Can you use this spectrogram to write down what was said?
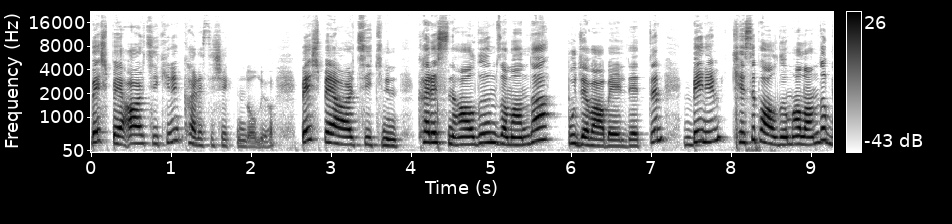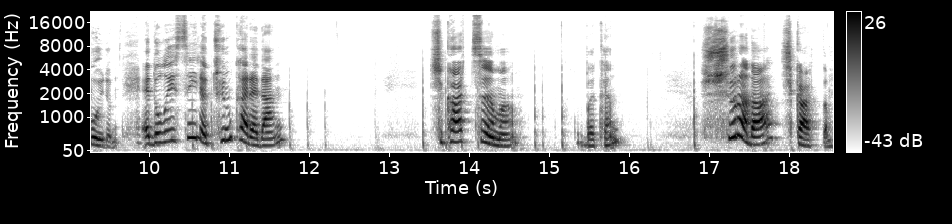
5b artı 2'nin karesi şeklinde oluyor. 5b artı 2'nin karesini aldığım zaman da bu cevabı elde ettim. Benim kesip aldığım alan da buydu. E, dolayısıyla tüm kareden çıkarttığımı bakın şurada çıkarttım.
